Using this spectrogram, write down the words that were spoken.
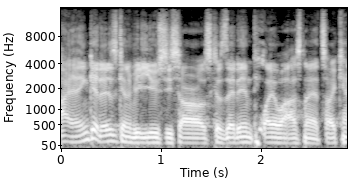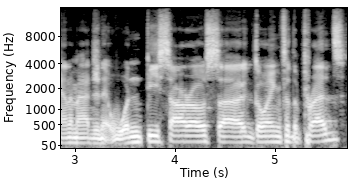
I think it is going to be Juuse Saros because they didn't play last night, so I can't imagine it wouldn't be Saros uh, going for the Preds.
